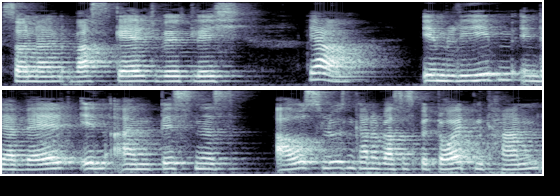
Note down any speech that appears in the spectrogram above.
sondern was Geld wirklich, ja, im Leben, in der Welt, in einem Business auslösen kann und was es bedeuten kann,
